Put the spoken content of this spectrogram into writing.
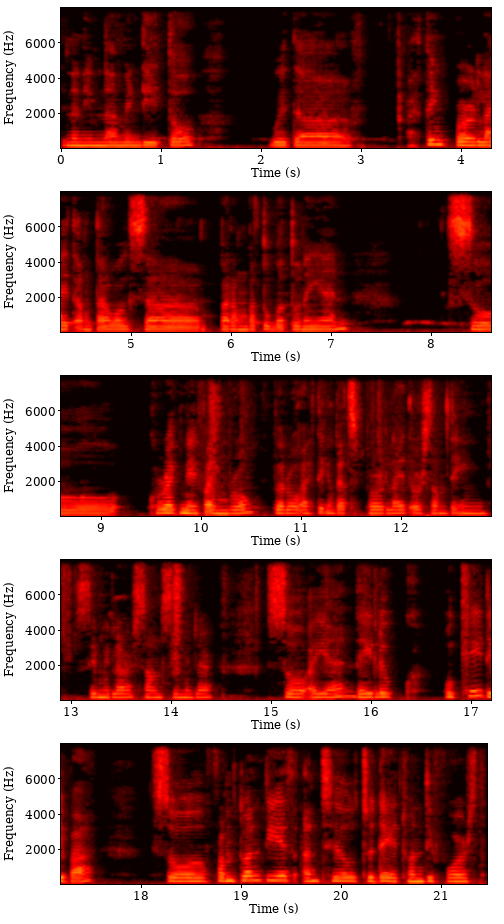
tinanim namin dito with a I think perlite ang tawag sa parang bato-bato na yan. So, correct me if I'm wrong, pero I think that's perlite or something similar, sounds similar. So, ayan, they look okay, di ba? So, from 20th until today, 24th.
